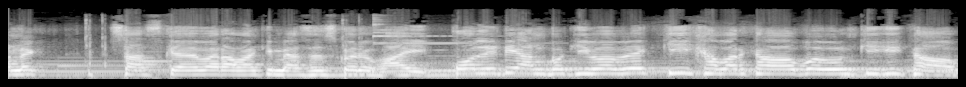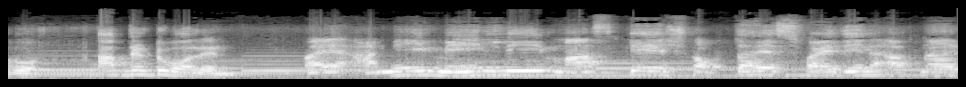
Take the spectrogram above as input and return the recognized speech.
অনেক সাবস্ক্রাইবার আমাকে মেসেজ করে ভাই কোয়ালিটি আনব কীভাবে? কি খাবার খাওয়াবো এবং কি কি খাওয়াবো? আপনি একটু বলেন। ভাই আমি মেইনলি মাছকে সপ্তাহে ছয় দিন আপনার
